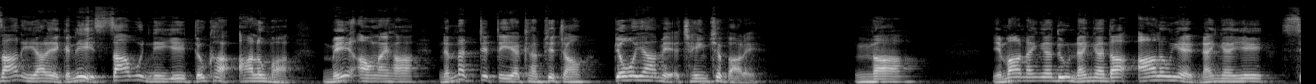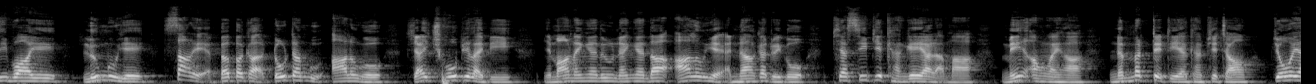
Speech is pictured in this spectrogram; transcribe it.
စားနေရတဲ့ကနေ့စားဝတ်နေရေးဒုက္ခအားလုံးမှာ main online ဟာနံပါတ်1တရားခံဖြစ်ကြောင်းပြောရမယ့်အချိန်ဖြစ်ပါတယ်။ ငါမြန်မာနိုင်ငံသူနိုင်ငံသားအားလုံးရဲ့နိုင်ငံရေးစီးပွားရေးလူမှုရေးစတဲ့အပတ်ပတ်ကတိုးတက်မှုအားလုံးကိုရိုက်ချိုးပစ်လိုက်ပြီးမြန်မာနိုင်ငံသူနိုင်ငံသားအားလုံးရဲ့အနာဂတ်တွေကိုဖျက်ဆီးပစ်ခံခဲ့ရတာမှာမင်းအွန်လိုင်းဟာနံပါတ်1တရားခံဖြစ်ကြောင်းပြောရ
